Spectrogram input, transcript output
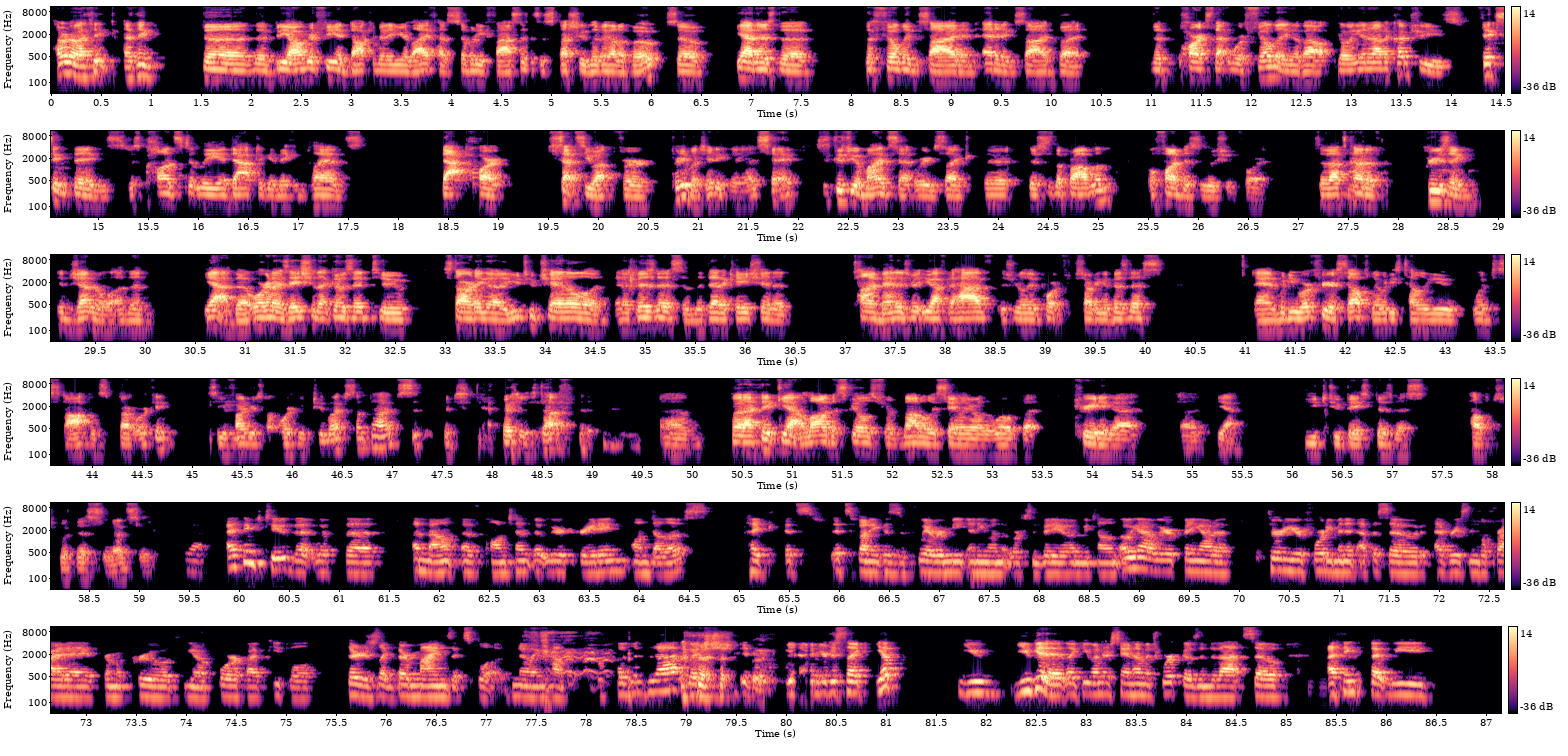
I don't know. I think I think the the videography and documenting your life has so many facets, especially living on a boat. So yeah, there's the the filming side and editing side, but the parts that we're filming about going in and out of countries, fixing things, just constantly adapting and making plans, that part sets you up for pretty much anything. I'd say just gives you a mindset where you're just like, there, this is the problem. We'll find a solution for it. So that's kind of cruising in general, and then yeah, the organization that goes into starting a YouTube channel and, and a business, and the dedication and time management you have to have is really important for starting a business. And when you work for yourself, nobody's telling you when to stop and start working. So you mm-hmm. find yourself working too much sometimes, which yeah. which is tough. Um, but I think yeah, a lot of the skills from not only sailing around the world, but creating a, a yeah YouTube based business helped with this immensely. Yeah, I think too that with the amount of content that we were creating on Delos, like it's it's funny because if we ever meet anyone that works in video and we tell them, oh yeah, we were putting out a 30 or 40 minute episode every single Friday from a crew of you know four or five people, they're just like their minds explode knowing how much goes into that. Which it, yeah, and you're just like, yep, you you get it. Like you understand how much work goes into that. So mm-hmm. I think that we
